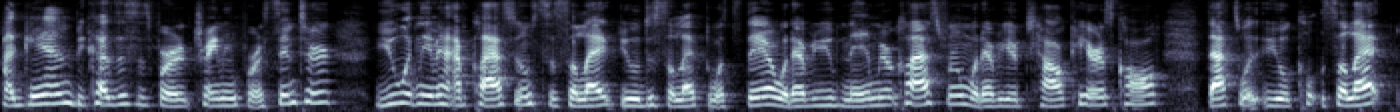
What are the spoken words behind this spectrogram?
Again, because this is for training for a center, you wouldn't even have classrooms to select. You'll just select what's there, whatever you've named your classroom, whatever your child care is called. That's what you'll select.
